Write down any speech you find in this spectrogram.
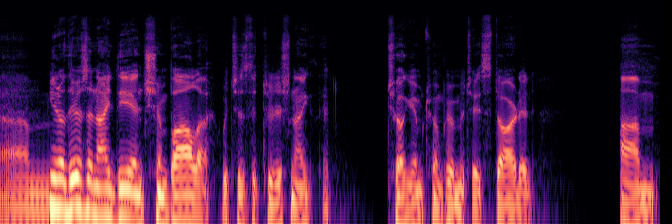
Um, You know, there's an idea in Shambhala, which is the tradition I, that Chogyam Trungpa Rinpoche started. Um,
